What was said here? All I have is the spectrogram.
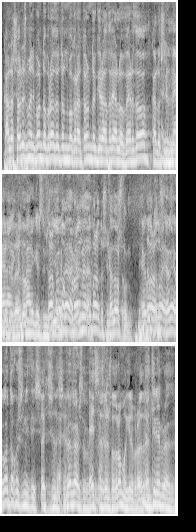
Καλωσορίζουμε λοιπόν τον πρόεδρο των Δημοκρατών, τον κύριο Ανδρέα Λοβέρδο. Καλώς ήρθατε, Καλημέρα, κύριε Λοβέρδο. καλημέρα και στους Τώρα δύο. αυτό το Καλημέρα, πρόεδρο καλημέρα. δεν μπορώ να το συνηθίσω. Καλώς τον. Δεν Εγώ μπορώ να το- το συνηθίσω. εγώ το έχω συνηθίσει. Το έχετε συνηθίσει. Ναι, βεβαίως το έχω Έτσι σας λένε στον δρόμο, κύριε Πρόεδρε; Ναι, κύριε Πρόεδρε.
